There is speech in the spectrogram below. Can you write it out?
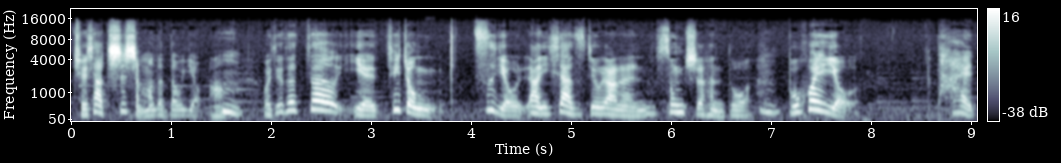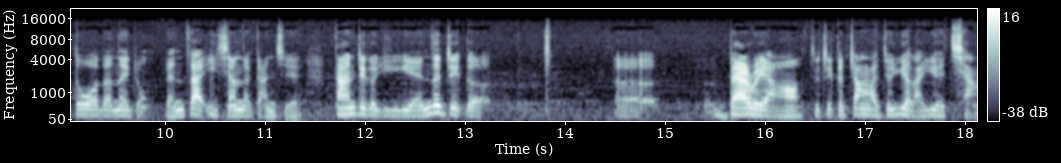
学校吃什么的都有啊。嗯我觉得这也这种自由，让一下子就让人松弛很多，嗯不会有太多的那种人在异乡的感觉。当然，这个语言的这个呃 barrier 啊，就这个障碍就越来越强。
